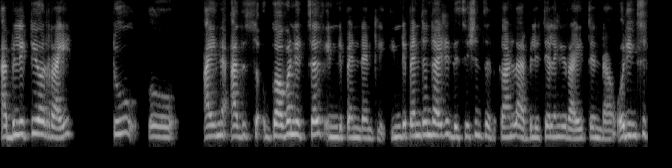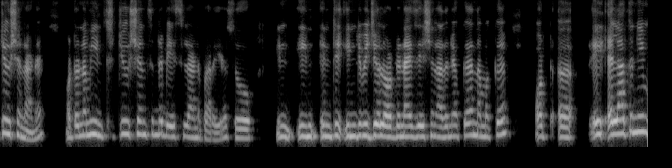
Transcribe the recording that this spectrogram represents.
അബിലിറ്റി ഓർ റൈറ്റ് ടു അതിന് അത് ഗവൺ ഇറ്റ് സെൽഫ് ഇൻഡിപെൻഡന്റ് ആയിട്ട് ഡിസിഷൻസ് എടുക്കാനുള്ള അബിലിറ്റി അല്ലെങ്കിൽ റൈറ്റ് ഉണ്ടാവും. ഒരു ഇൻസ്റ്റിറ്റ്യൂഷൻ ആണ്. ഓട്ടോണമി ഇൻസ്റ്റിറ്റ്യൂഷൻസിന്റെ ബേസിലാണ് പറയുക. സോ ഇൻഡിവിജ്വൽ ഓർഗനൈസേഷൻ അതിനൊക്കെ നമുക്ക് എല്ലാത്തിനെയും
